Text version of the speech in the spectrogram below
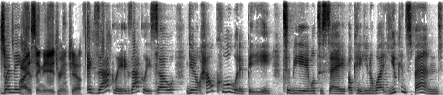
so when they. biasing the age range, yeah. Exactly, exactly. Mm-hmm. So, you know, how cool would it be to be able to say, okay, you know what? You can spend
